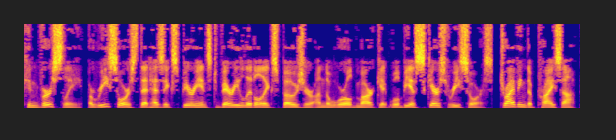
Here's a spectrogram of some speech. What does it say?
Conversely, a resource that has experienced very little exposure on the world market will be a scarce resource, driving the price up.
